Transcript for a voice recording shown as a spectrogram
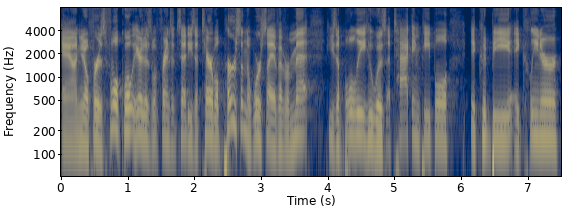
And, you know, for his full quote here, this is what Franzen said. He's a terrible person, the worst I have ever met. He's a bully who was attacking people. It could be a cleaner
